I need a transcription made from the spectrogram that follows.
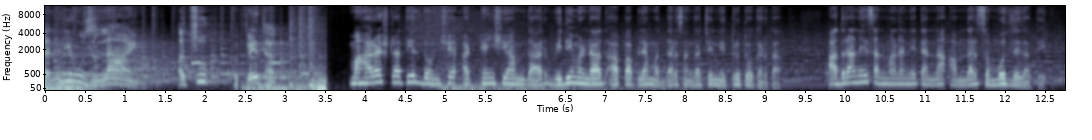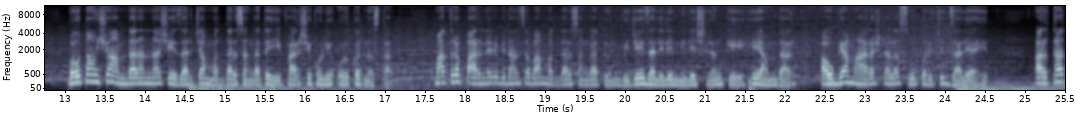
द न्यूज लाईन अचूक वेधक. महाराष्ट्रातील दोनशे अठ्ठ्याऐंशी आमदार विधिमंडळात आपापल्या मतदारसंघाचे नेतृत्व करतात. आदराने सन्मानाने त्यांना आमदार संबोधले जाते. बहुतांश आमदारांना शेजारच्या मतदारसंघातही फारसे कोणी ओळखत नसतात. मात्र पारनेर विधानसभा मतदारसंघातून विजयी झालेले निलेश लंके हे आमदार अवघ्या महाराष्ट्राला सुपरिचित झाले आहेत. अर्थात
